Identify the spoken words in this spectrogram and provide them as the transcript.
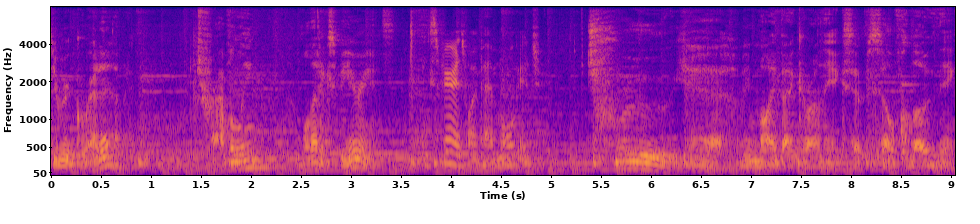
Do you regret it? I mean, traveling, all that experience. Experience won't pay a mortgage. True, yeah. I mean, my banker only accepts self-loathing,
